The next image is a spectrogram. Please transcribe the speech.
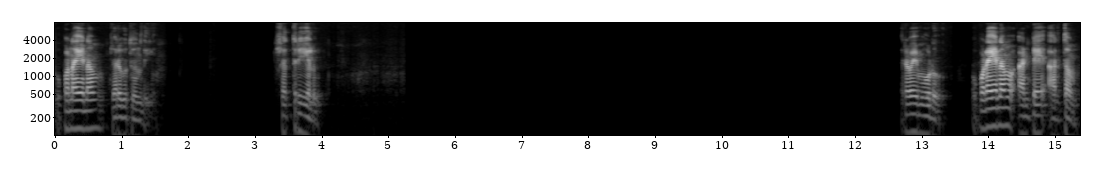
ఉపనయనం జరుగుతుంది. క్షత్రియులు. ఇరవై మూడు. ఉపనయనం అంటే అర్థం.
